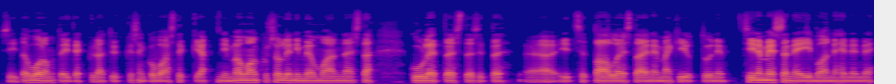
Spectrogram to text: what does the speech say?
siitä huolimatta itse kyllä tykkäsin kovastikin. Ja nimenomaan kun se oli nimenomaan näistä kuljettajista ja sitten ää, itse talleista enemmänkin juttuja, niin siinä mielessä ne ei vanhene ne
